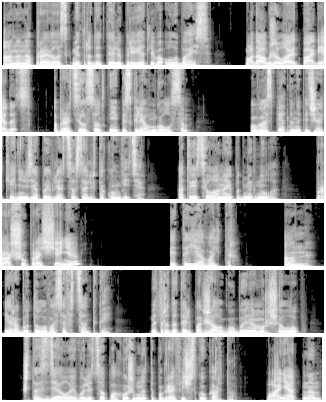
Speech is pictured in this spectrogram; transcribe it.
Анна направилась к метродотелю, приветливо улыбаясь. «Мадам желает пообедать?» — обратился он к ней писклявым голосом. «У вас пятна на пиджаке, нельзя появляться в зале в таком виде», — ответила она и подмигнула. «Прошу прощения», «Это я, Вальтер. Анна, я работала у вас официанткой». Метродотель поджал губы и наморщил лоб, что сделало его лицо похожим на топографическую карту. «Понятно»,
